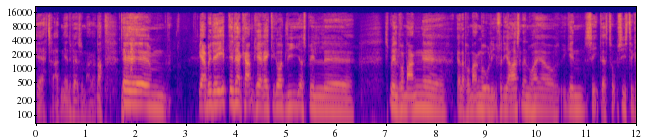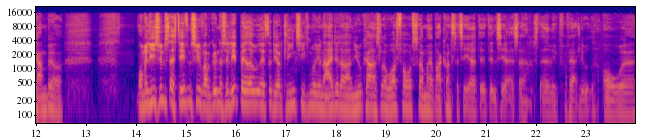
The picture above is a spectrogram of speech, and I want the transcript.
ja, 13, ja, det passer meget godt. Nå. øhm, ja, men det, den her kamp kan jeg rigtig godt lide at spille, øh, spille på mange, øh, eller på mange mål i, fordi Arsenal, nu har jeg jo igen set deres to sidste kampe, og hvor man lige synes, at defensivt var begyndt at se lidt bedre ud, efter de holdt clean sheets mod United og Newcastle og Watford, så må jeg bare konstatere, at den ser altså stadigvæk forfærdelig ud. Og øh,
